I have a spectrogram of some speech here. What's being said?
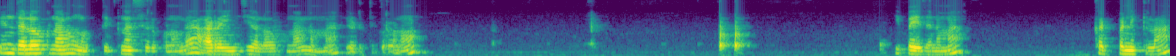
இந்த அளவுக்குனாலும் உங்களுக்கு திக்னஸ் இருக்கணுங்க. அரை இன்ச்சு அளவுக்குனாலும் நம்ம எடுத்துக்கிறணும். இப்போ இதை நம்ம கட் பண்ணிக்கலாம்.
